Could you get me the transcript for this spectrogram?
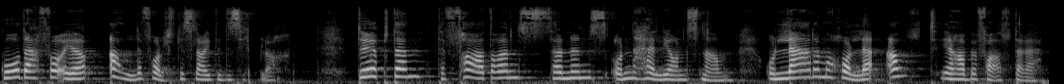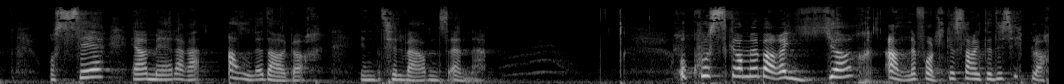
Gå derfor og gjør alle folkeslag til disipler. Døp dem til Faderens, Sønnens og Den hellige ånds navn, og lær dem å holde alt jeg har befalt dere. Og se, jeg er med dere alle dager inntil verdens ende. Og hvordan skal vi bare gjøre alle folkeslag til disipler?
